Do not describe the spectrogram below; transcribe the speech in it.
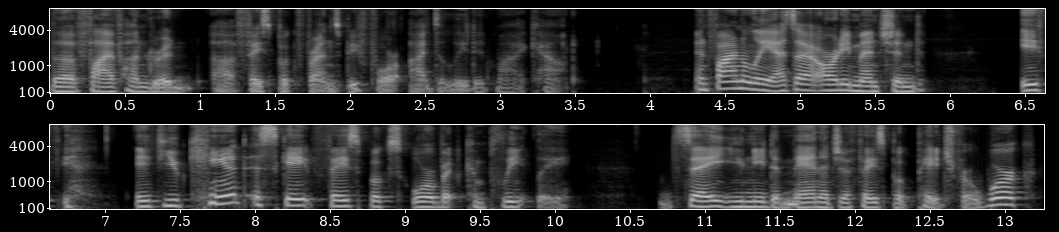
the 500 uh, Facebook friends before I deleted my account. And finally, as I already mentioned, if if you can't escape Facebook's orbit completely, say you need to manage a Facebook page for work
